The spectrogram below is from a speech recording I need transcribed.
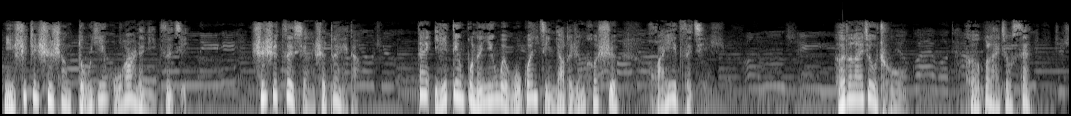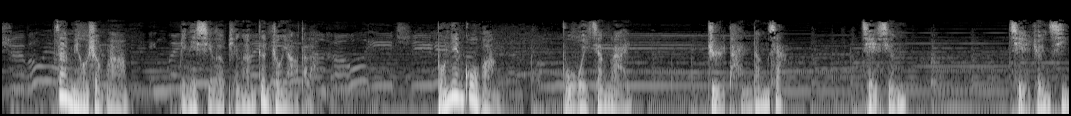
你是这世上独一无二的你自己。时时自省是对的，但一定不能因为无关紧要的人和事怀疑自己。合得来就处，合不来就散。再没有什么比你喜乐平安更重要的了。不念过往，不畏将来，只谈当下，且行。且珍惜。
